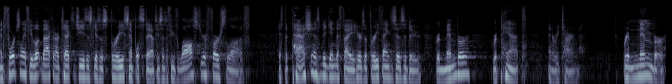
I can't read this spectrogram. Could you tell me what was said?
And fortunately, if you look back in our text, Jesus gives us three simple steps. He says, if you've lost your first love, if the passion has begun to fade, here's the three things he says to do remember, repent, and return. Remember.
